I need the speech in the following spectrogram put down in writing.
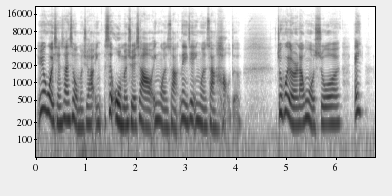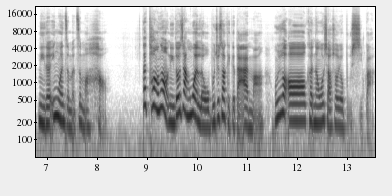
因为我以前算是我们学校英，是我们学校英文算那一届英文算好的，就会有人来问我说，哎、你的英文怎么这么好？那通常那种你都这样问了，我不就是要给个答案吗？我就说哦，可能我小时候有补习吧，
